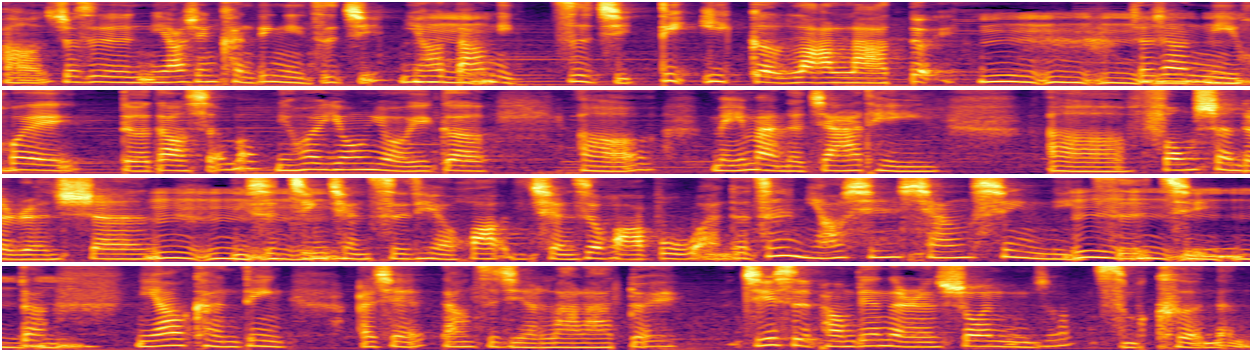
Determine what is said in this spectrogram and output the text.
啊，就是你要先肯定你自己，你要当你自己第一个啦啦队。嗯嗯嗯，就像你会得到什么，你会拥有一个呃美满的家庭。呃，丰盛的人生，嗯嗯，你是金钱磁铁，花钱是花不完的。这是你要先相信你自己的，你要肯定，而且当自己的啦啦队。即使旁边的人说你说怎么可能，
